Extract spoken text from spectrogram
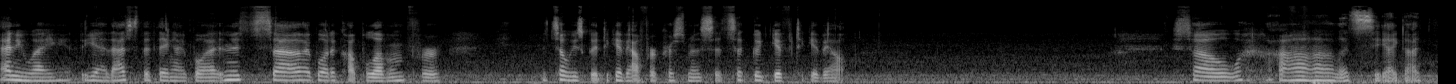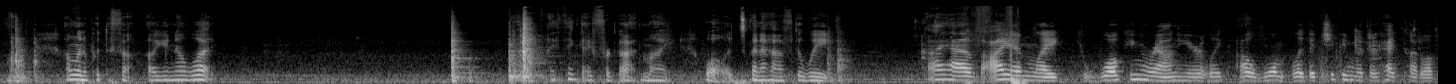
Anyway yeah that's the thing I bought. And it's uh, I bought a couple of them for it's always good to give out for Christmas. It's a good gift to give out. So uh, let's see. I got I'm gonna put the phone oh you know what think I forgot my. Well, it's gonna have to wait. I have. I am like walking around here like a woman, like a chicken with her head cut off.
